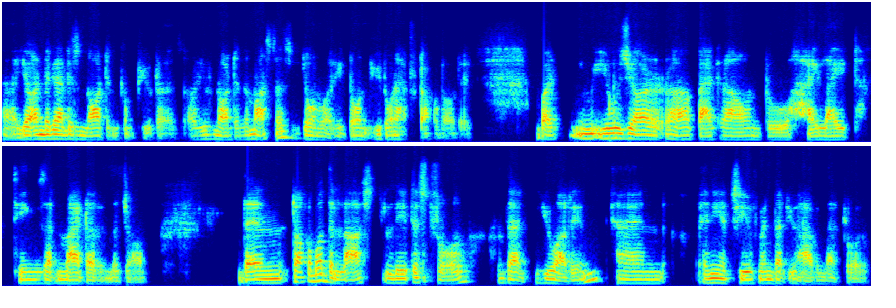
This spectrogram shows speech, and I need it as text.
uh, your undergrad is not in computers or you're not in the masters. Don't worry. Don't you don't have to talk about it. But use your uh, background to highlight things that matter in the job. Then talk about the last latest role that you are in and any achievement that you have in that role.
